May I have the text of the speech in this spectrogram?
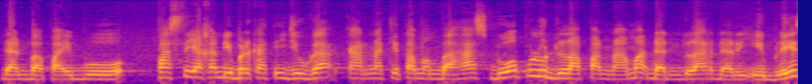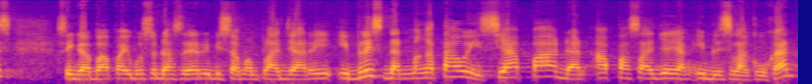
dan Bapak Ibu pasti akan diberkati juga karena kita membahas 28 nama dan gelar dari iblis sehingga Bapak Ibu Saudara dari bisa mempelajari iblis dan mengetahui siapa dan apa saja yang iblis lakukan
